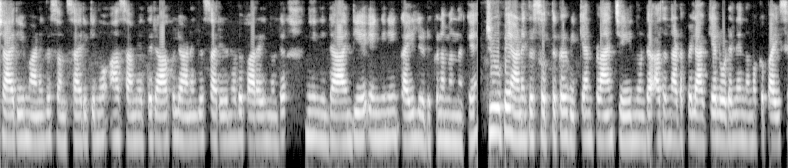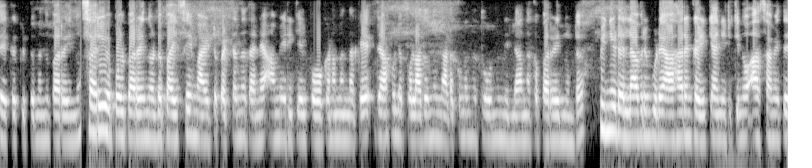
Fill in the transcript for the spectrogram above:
ശാരിയും ആണെങ്കിൽ സംസാരിക്കുന്നു. ആ സമയത്ത് രാഹുൽ ആണെങ്കിൽ പറയുന്നുണ്ട് നീ നിന്റെ ആന്റിയെ എങ്ങനെയും കയ്യിലെടുക്കണമെന്നൊക്കെ. രൂപയാണെങ്കിൽ സ്വത്തുക്കൾ വിൽക്കാൻ പ്ലാൻ ചെയ്യുന്നുണ്ട്. അത് നടപ്പിലാക്കിയാൽ ഉടനെ നമുക്ക് പൈസയൊക്കെ കിട്ടുമെന്ന് പറയുന്നു. സരയു അപ്പോൾ പറയുന്നുണ്ട് പൈസയുമായിട്ട് പെട്ടെന്ന് തന്നെ അമേരിക്കയിൽ പോകണമെന്നൊക്കെ. രാഹുൽ അപ്പോൾ അതൊന്നും നടക്കുമെന്ന് തോന്നുന്നില്ല എന്നൊക്കെ പറയുന്നുണ്ട്. പിന്നീട് എല്ലാവരും കൂടെ ആഹാരം കഴിക്കാനിരിക്കുന്നു. ആ സമയത്ത്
